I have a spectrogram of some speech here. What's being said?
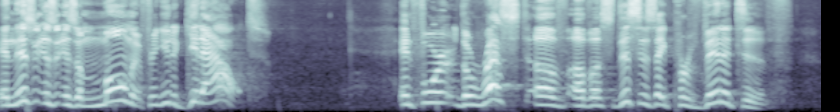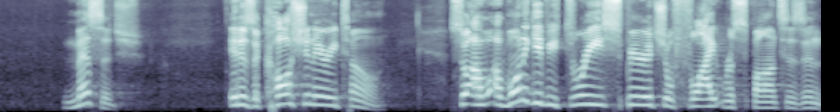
And this is, is a moment for you to get out. And for the rest of, of us, this is a preventative message. It is a cautionary tone. So I, I want to give you three spiritual flight responses in,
